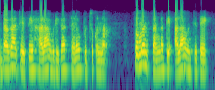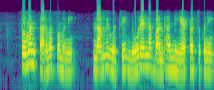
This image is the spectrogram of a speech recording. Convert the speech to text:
దగా చేసి హడావుడిగా సెలవు పుచ్చుకున్న. సుమన్ సంగతి అలా ఉంచితే. సుమన్ సర్వస్వమని నమ్మి వచ్చి నూరేళ్ళ బంధాన్ని ఏర్పరచుకుని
